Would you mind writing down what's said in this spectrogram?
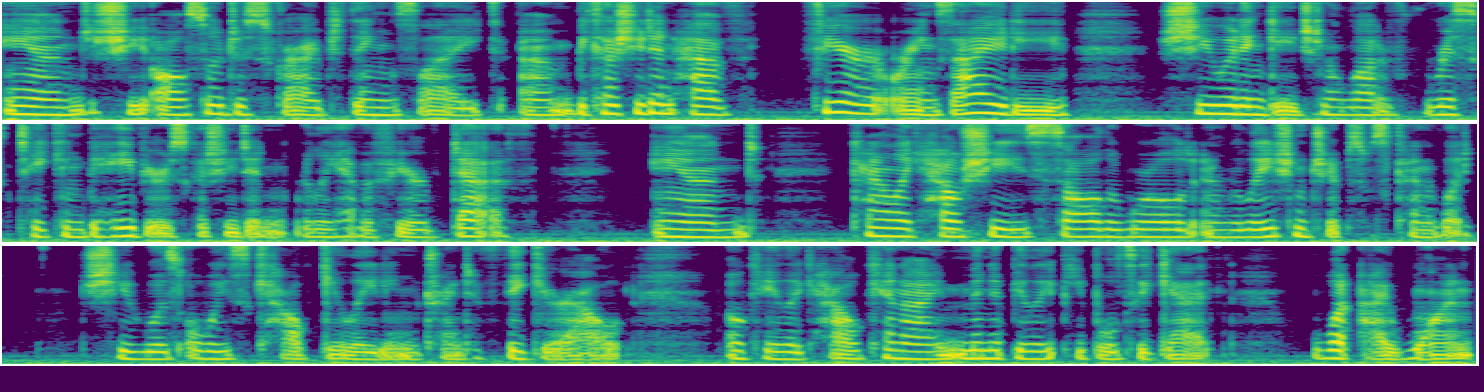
And she also described things like um, because she didn't have fear or anxiety, she would engage in a lot of risk taking behaviors because she didn't really have a fear of death. And kind of like how she saw the world and relationships was kind of like she was always calculating, trying to figure out okay, like how can I manipulate people to get what I want?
